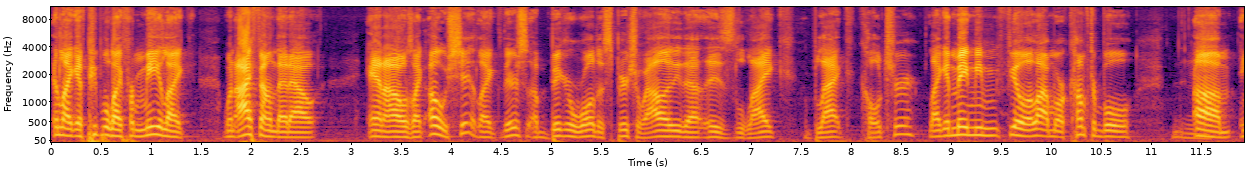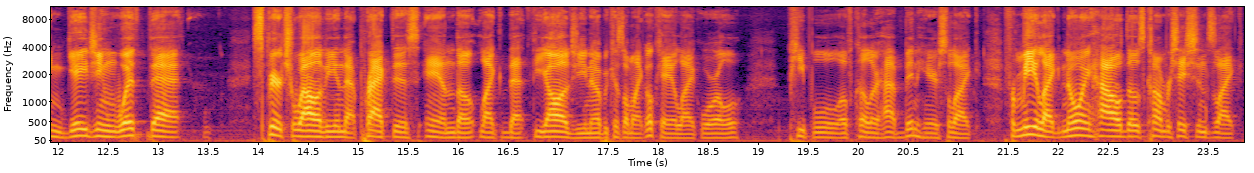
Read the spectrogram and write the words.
And like if people like for me like when I found that out and I was like, oh shit, like there's a bigger world of spirituality that is like black culture. Like it made me feel a lot more comfortable um engaging with that spirituality and that practice and the like that theology, you know, because I'm like, okay, like well, people of color have been here. So like for me, like knowing how those conversations like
